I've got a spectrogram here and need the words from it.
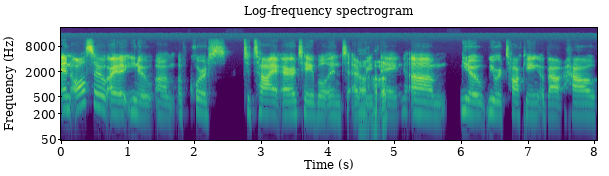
and also I you know um, of course to tie Airtable into uh-huh. everything. Uh-huh. Um, you know, we were talking about how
